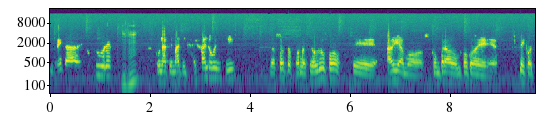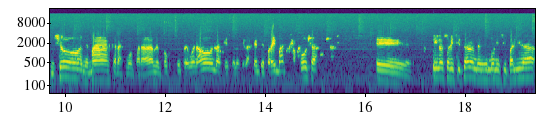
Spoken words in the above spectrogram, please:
el 30 de octubre, con una temática de Halloween, ¿sí? Nosotros por nuestro grupo eh, habíamos comprado un poco de, de cotillón, de máscaras, como para darle un poco siempre de buena onda, que eso es lo que la gente por ahí más nos apoya. Eh, y nos solicitaron desde municipalidad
